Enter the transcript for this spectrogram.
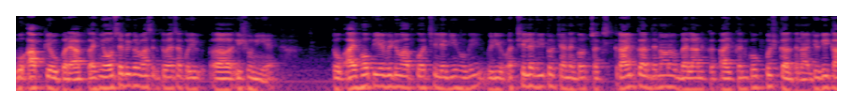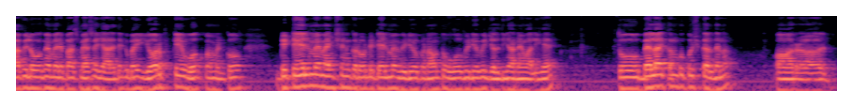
वो आपके ऊपर है आप कहीं और से भी करवा सकते हो ऐसा कोई इशू नहीं है। तो आई होप ये वीडियो आपको अच्छी लगी होगी। वीडियो अच्छी लगी तो चैनल को सब्सक्राइब कर देना और बेल आइकन को पुश कर देना, क्योंकि काफ़ी लोगों के मेरे पास मैसेज आ रहे थे कि भाई यूरोप के वर्क परमिट को डिटेल में मेंशन करो डिटेल में वीडियो बनाओ तो वो वीडियो भी जल्दी आने वाली है। तो बेल आइकन को पुश कर देना और,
